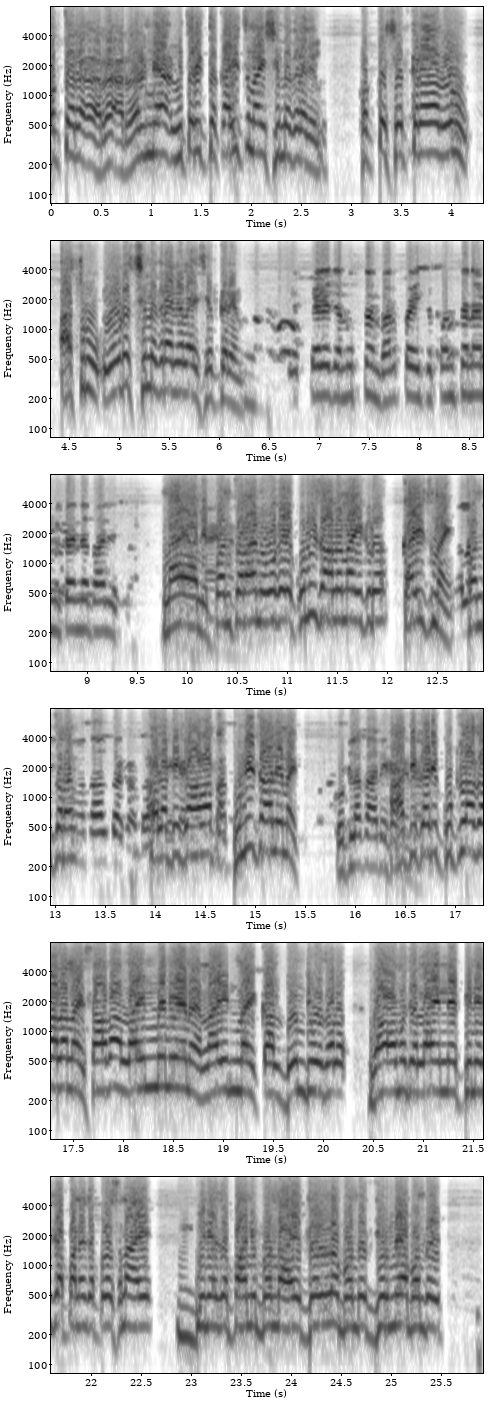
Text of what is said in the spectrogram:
फक्त र- र- रडण्या व्यतिरिक्त काहीच नाही शिल्लक राहिलेलं. फक्त शेतकऱ्याला रडू आसरू एवढंच शिल्लक राहिलेलं आहे शेतकऱ्यांना. शेतकऱ्याच्या नुकसान भरपाईचे पंचनामे करण्यात आले का? नाही आले. पंचनामे वगैरे कुणीच आलं नाही इकडं. काहीच नाही. पंचनामे आलता का? तलाठी गावात कुणीच आले नाहीत. कुठलाच अधिकारी कुठलाच आला नाही. साधा लाईनमॅन आहे नाही. लाईन नाही. काल दोन दिवस झालं गावामध्ये लाईन नाही. पिण्याच्या पाण्याचा प्रश्न आहे. पिण्याचं पाणी बंद आहे. दळणं बंद आहेत. गिरण्या बंद आहेत.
